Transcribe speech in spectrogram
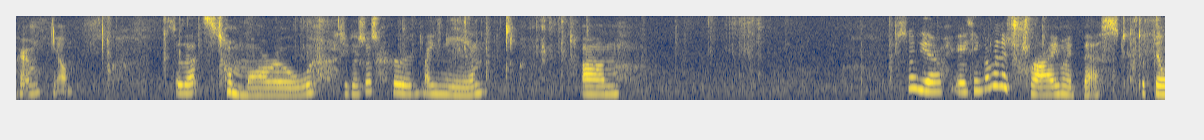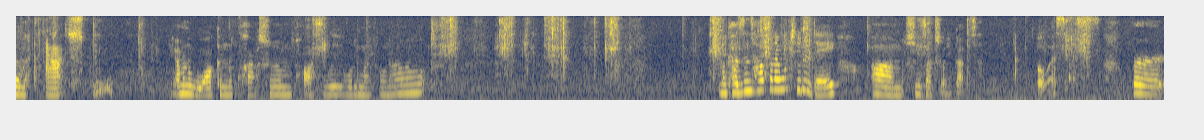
okay, yeah. So that's tomorrow. As you guys just heard my name. Um So yeah, I think I'm gonna try my best to film at school. I'm gonna walk in the classroom, possibly holding my phone out. My cousin's house that I went to today, um, she's actually got OSS for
